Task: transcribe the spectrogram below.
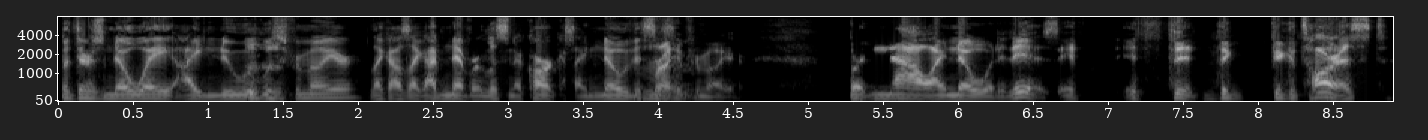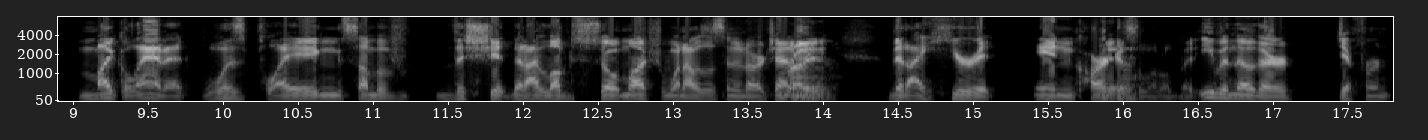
but there's no way I knew it was familiar. Like I was like, I've never listened to Carcass. I know this Mm-hmm. Right. isn't familiar. But now I know what it is. It it's the, the the guitarist, Michael Amott, was playing some of the shit that I loved so much when I was listening to Arch Enemy Right. that I hear it in Carcass a little bit, even though they're different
